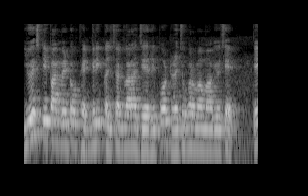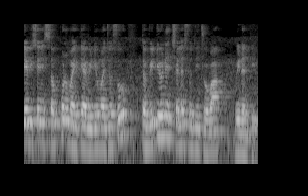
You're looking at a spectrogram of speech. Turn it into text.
યુએસ ડિપાર્ટમેન્ટ ઓફ એગ્રીકલ્ચર દ્વારા જે રિપોર્ટ રજૂ કરવામાં આવ્યો છે તે વિશેની સંપૂર્ણ માહિતી આ વિડીયોમાં જોશું. તો વિડીયોને છેલ્લે સુધી જોવા વિનંતી.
